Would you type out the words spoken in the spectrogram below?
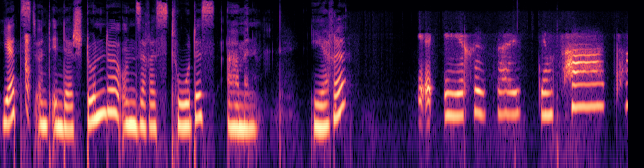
jetzt und in der Stunde unseres Todes. Amen. Ehre Ehre sei dem Vater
